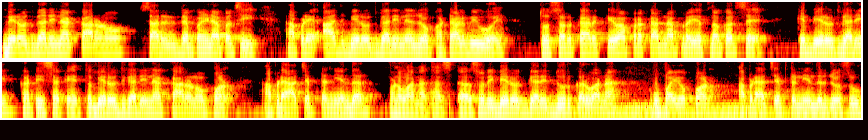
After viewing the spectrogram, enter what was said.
બેરોજગારીના કારણો સારી રીતે ભણ્યા પછી આપણે આ જ બેરોજગારીને જો ઘટાડવી હોય તો સરકાર કેવા પ્રકારના પ્રયત્ન કરશે કે બેરોજગારી ઘટી શકે? તો બેરોજગારીના કારણો પણ આપણે આ ચેપ્ટરની અંદર ભણવાના થશે સોરી બેરોજગારી દૂર કરવાના ઉપાયો પણ આપણે આ ચેપ્ટરની અંદર જોશું.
